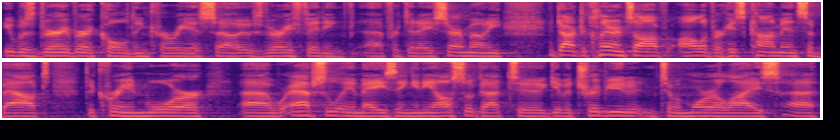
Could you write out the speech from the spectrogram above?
It was very, very cold in Korea, so it was very fitting uh, for today's ceremony. And Dr. Clarence Oliver, his comments about the Korean War uh, were absolutely amazing, and he also got to give a tribute and to memorialize uh,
